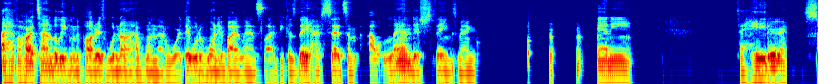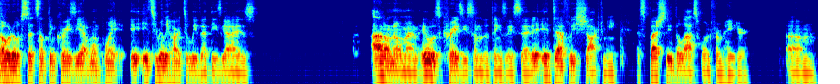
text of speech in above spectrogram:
I have a hard time believing the Padres would not have won that award. They would have won it by a landslide because they have said some outlandish things, man. Annie to Hader. Soto said something crazy at one point. it's really hard to believe that these guys. I don't know, man. It was crazy some of the things they said. It, it definitely shocked me, especially the last one from Hader. Um,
